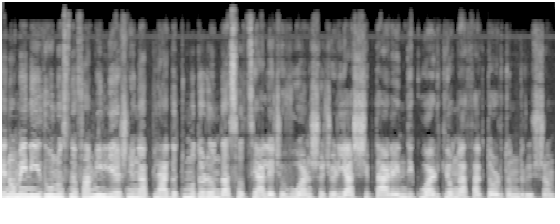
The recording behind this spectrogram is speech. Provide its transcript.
Fenomeni i dhunës në familje është një nga plagët më të rënda sociale që vuan shoqëria shqiptare e ndikuar kjo nga faktorë të ndryshëm.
